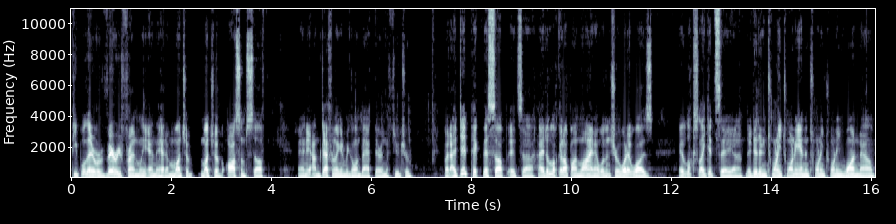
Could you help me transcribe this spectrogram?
people there were very friendly, and they had a bunch of much of awesome stuff. And yeah, I'm definitely going to be going back there in the future. But I did pick this up. It's uh, I had to look it up online. I wasn't sure what it was. It looks like it's a. Uh, they did it in 2020 and in 2021 now.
